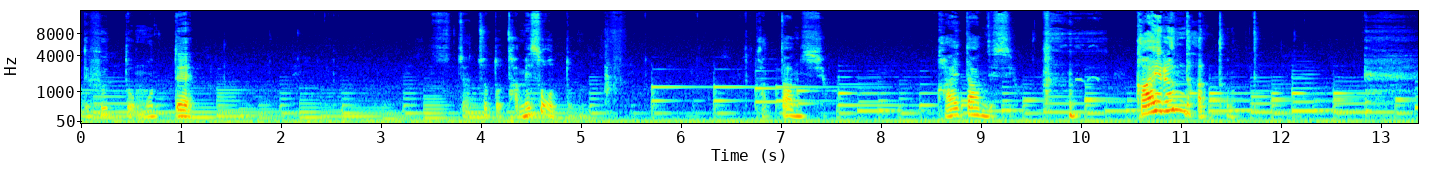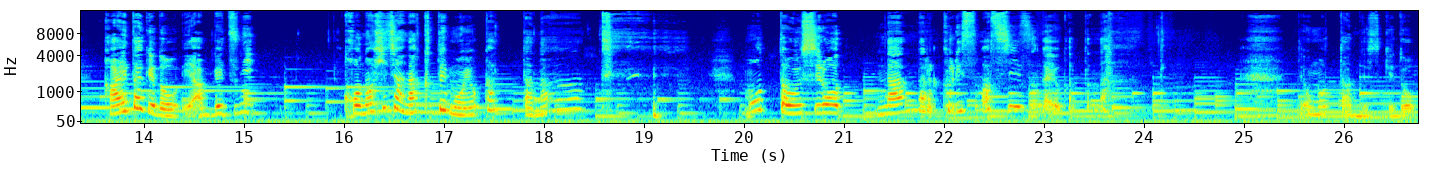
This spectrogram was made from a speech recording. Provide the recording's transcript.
てふっと思って。じゃあちょっと試そうと思って。買ったんですよ。買えたんですよ。買えるんだと思って。買えたけどいや別にこの日じゃなくてもよかったなって。もっと後ろなんならクリスマスシーズンが良かったなって。思ったんですけど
